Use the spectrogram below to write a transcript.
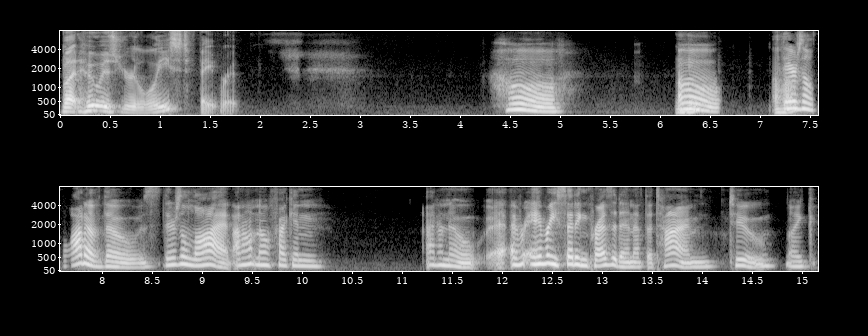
But who is your least favorite? Oh, Mhm. oh, Uh-huh. there's a lot of those. There's a lot. I don't know if I can. I don't know. Every, every sitting president at the time too. Like,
